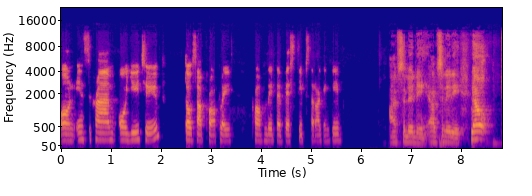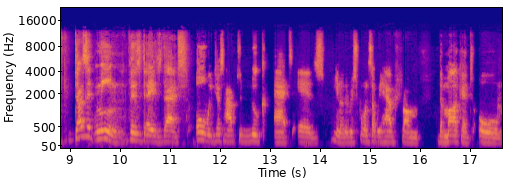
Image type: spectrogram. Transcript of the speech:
on Instagram, or YouTube, those are probably probably the best tips that I can give. Absolutely, absolutely. Now, does it mean these days that all we just have to look at is you know the response that we have from the market, or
